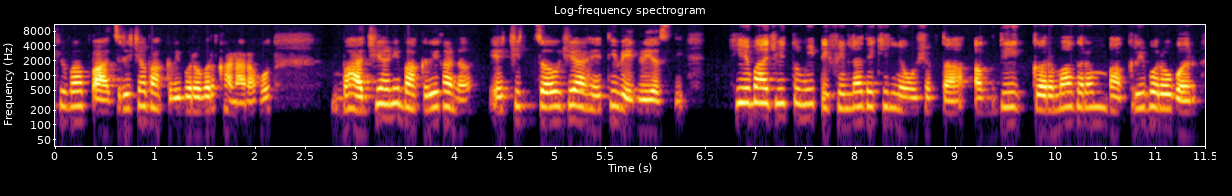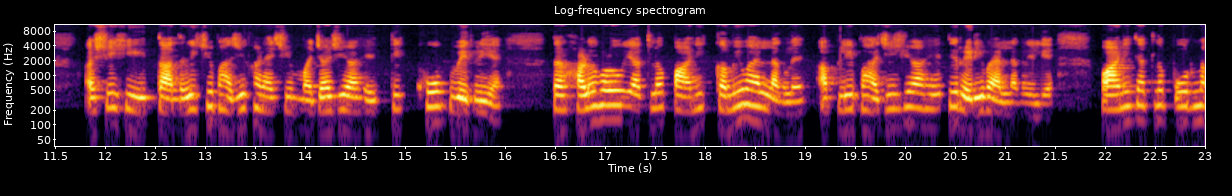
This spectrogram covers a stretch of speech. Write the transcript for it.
किंवा बाजरीच्या भाकरी बरोबर खाणार आहोत. भाजी आणि भाकरी खाणं याची चव जी आहे ती वेगळी असते. ही भाजी तुम्ही टिफिनला देखील नेऊ शकता. अगदी गरमागरम भाकरी बरोबर अशी ही तांदळीची भाजी खाण्याची मजा जी आहे ती खूप वेगळी आहे. तर हळूहळू यातलं पाणी कमी व्हायला लागलंय. आपली भाजी जी आहे ती रेडी व्हायला लागलेली आहे. पाणी त्यातलं पूर्ण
